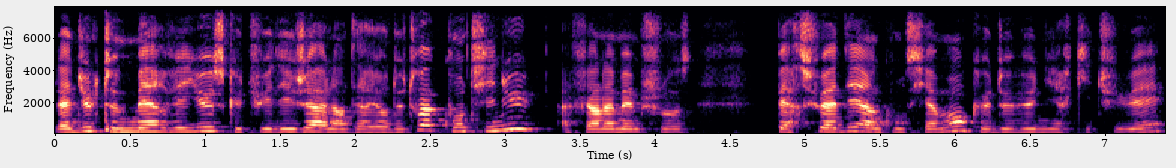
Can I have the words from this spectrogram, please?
l'adulte merveilleuse que tu es déjà à l'intérieur de toi continue à faire la même chose, persuadé inconsciemment que devenir qui tu es,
